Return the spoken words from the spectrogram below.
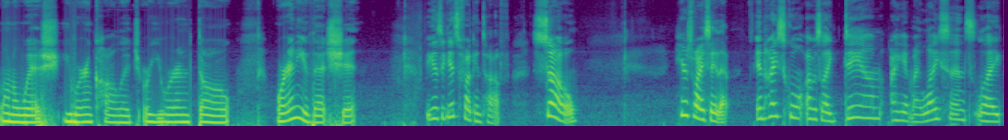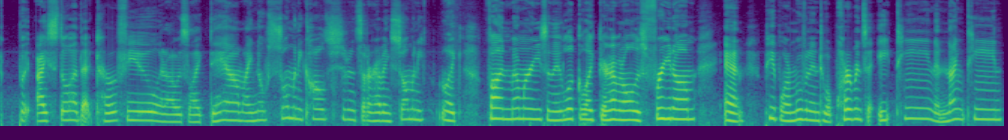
want to wish you were in college or you were an adult or any of that shit because it gets fucking tough. So, here's why I say that. In high school, I was like, damn, I get my license like but I still had that curfew, and I was like, damn, I know so many college students that are having so many like fun memories, and they look like they're having all this freedom, and people are moving into apartments at 18 and 19.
